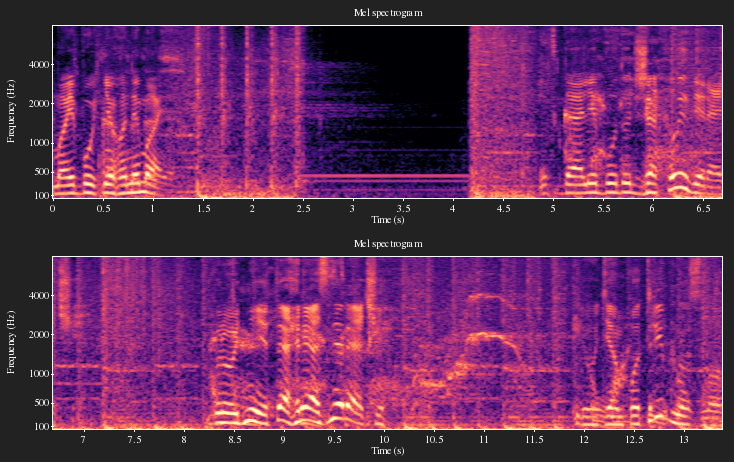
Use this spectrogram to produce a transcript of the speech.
майбутнього немає. Далі будуть жахливі речі. Брудні та грязні речі. Людям потрібно зло.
